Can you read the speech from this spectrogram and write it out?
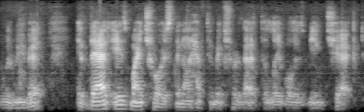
Would be it. If that is my choice, then I have to make sure that the label is being checked.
